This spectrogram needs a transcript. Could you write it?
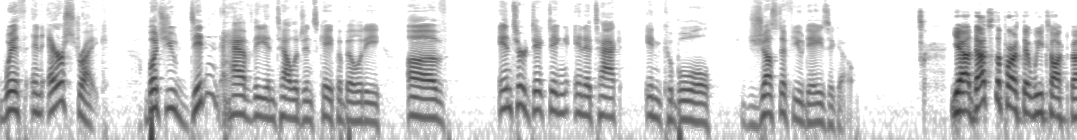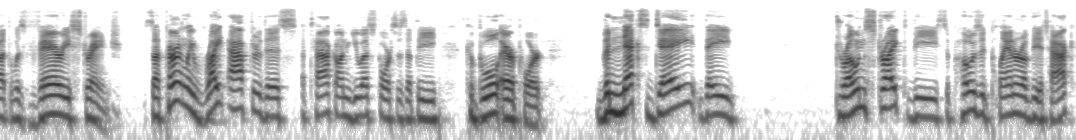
with an airstrike, but you didn't have the intelligence capability of interdicting an attack in Kabul just a few days ago? Yeah, that's the part that we talked about that was very strange. So apparently, right after this attack on U.S. forces at the Kabul airport, the next day they drone striked the supposed planner of the attack.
